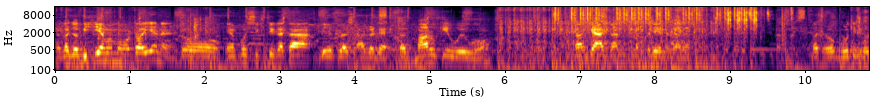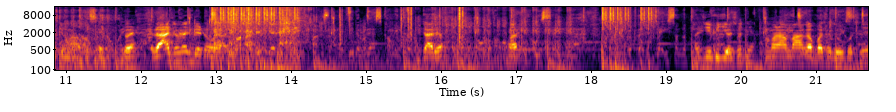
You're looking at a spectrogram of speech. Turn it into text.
નકર જો બીજી એમાં મોટો આવીએ ને, તો એમ્પો સિક્સટી કરતાં બે પ્લસ આગળ જાય. તો મારું કેવું એવું, હો. કારણ કે આ ગન મસ્ત ડેમેજ આવે. બસ હવે ગોતી ગોતી માં આવશે જોએ રાહ જોઈને જ બેઠો ચાલ્યો. હજી બીજો છે ત્યાં? અમારે આમાં આગળ પાછળ જવું પડશે.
